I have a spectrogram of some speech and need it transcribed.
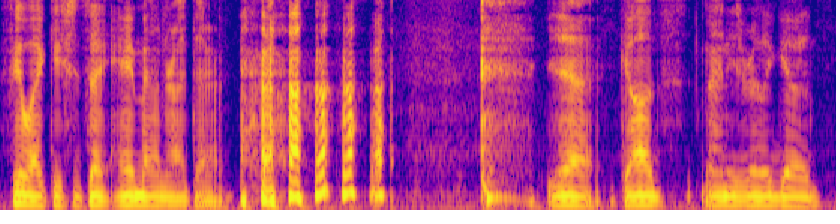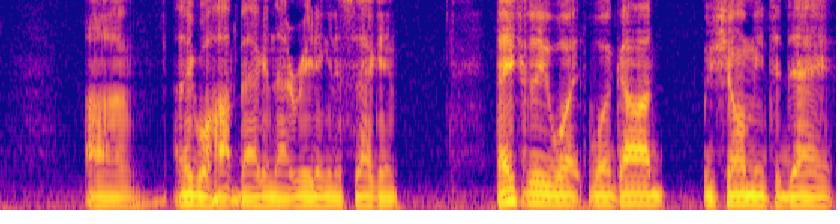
I feel like you should say amen right there. yeah, God's, man, He's really good. Um, I think we'll hop back in that reading in a second. Basically, what, what God was showing me today,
